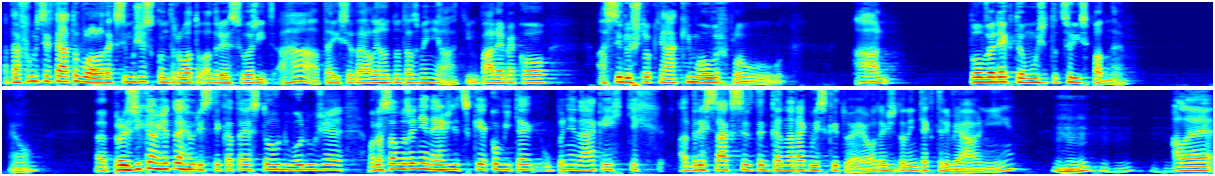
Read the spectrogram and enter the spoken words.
a ta funkce, která to volala, tak si může zkontrolovat tu adresu a říct, aha, tady se tahle hodnota změnila. Tím pádem jako asi došlo k nějakému overflowu a to vede k tomu, že to celý spadne. Jo? E, proč říkám, že to je heuristika, to je z toho důvodu, že ono samozřejmě ne vždycky jako víte úplně na jakých těch adresách se ten kanarak vyskytuje, jo? takže to není tak triviální, mm-hmm. ale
